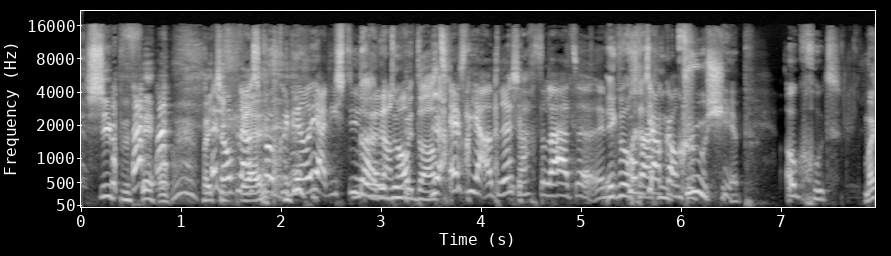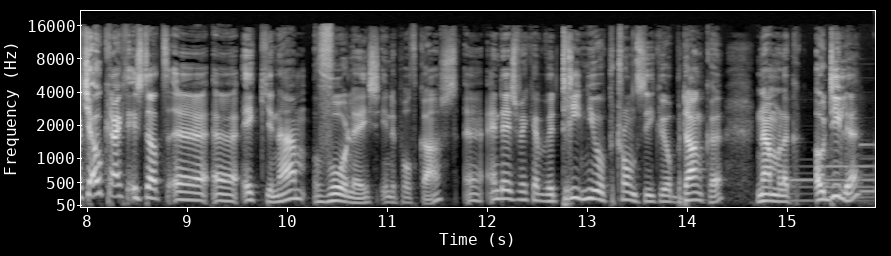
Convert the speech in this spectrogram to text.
super veel wat Een opblaaskrokodil, ja, die sturen Nou, we dan dan doen op. we dat. Even je adres achterlaten. en Ik wil graag jouw een cruise ship. Ook goed. Wat je ook krijgt is dat eh, eh, ik je naam voorlees in de podcast. Eh, en deze week hebben we drie nieuwe patrons die ik wil bedanken. Namelijk Odile,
